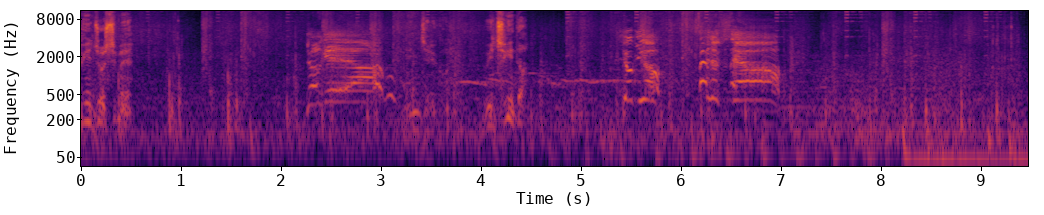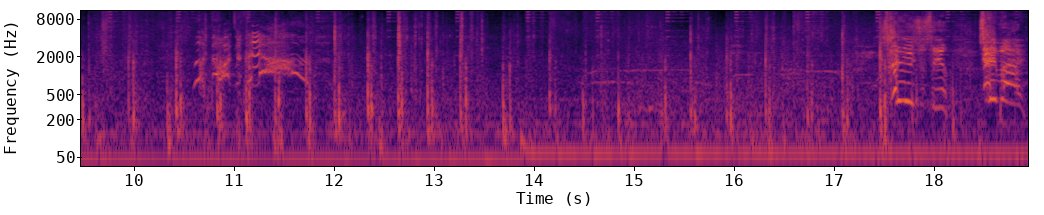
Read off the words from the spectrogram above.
모퉁이 조심해. 여기에요! 인질이군. 위층이다. 여기요! 살려주세요! 살려주세요. 제발.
